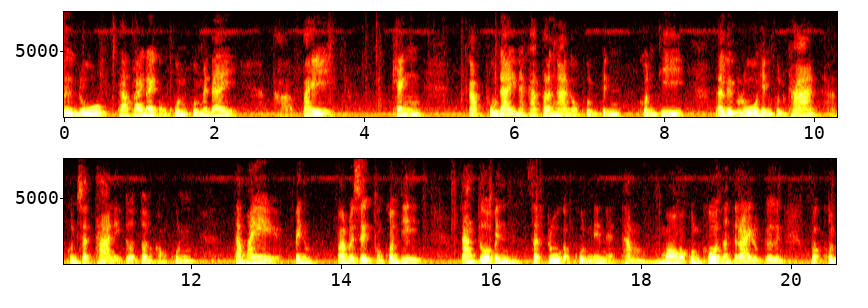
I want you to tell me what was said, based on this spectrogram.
ตื่นรู้ทางภายในของคุณ คุณไม่ได้ไปแข่งกับผู้ใดนะคะ พลังงานของคุณเป็น คนที่ระลึกรู้เห็นคุณค่า คุณศรัทธาในตัวตนของคุณทำให้เป็นความรู้สึกของคนที่ตั้งตัวเป็นศัตรูกับคุณเนี่ยเนี่ยทำมองว่าคุณโคตรอันตรายเหลือเกิน ว่าคุณ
